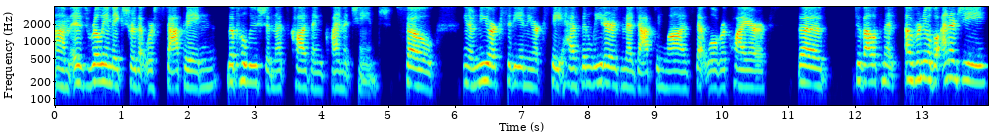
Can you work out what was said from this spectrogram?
um, is really make sure that we're stopping the pollution that's causing climate change. So, you know, New York City and New York State have been leaders in adopting laws that will require the development of renewable energy,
